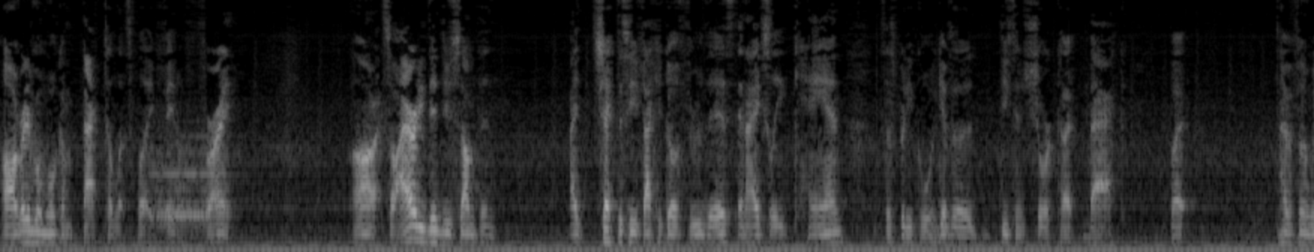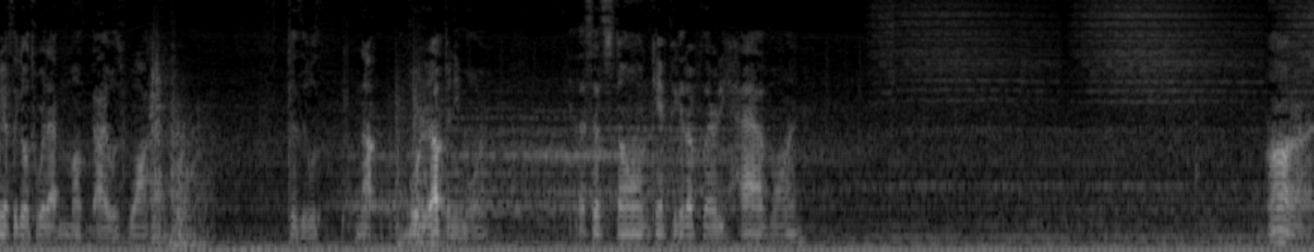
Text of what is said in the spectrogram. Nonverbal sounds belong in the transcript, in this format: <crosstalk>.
Alright everyone, welcome back to Let's Play Fatal Frame. Alright, so I already did do something. I checked to see if I could go through this, and I actually can. So that's pretty cool. It gives a decent shortcut back. But I have a feeling we have to go to where that monk guy was walking. Because it was not boarded up anymore. Yeah, that's that stone. Can't pick it up because I already have one. Alright.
